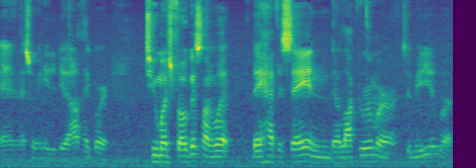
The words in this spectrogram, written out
and that's what we need to do. I don't think we're too much focused on what they have to say in their locker room or to media, but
